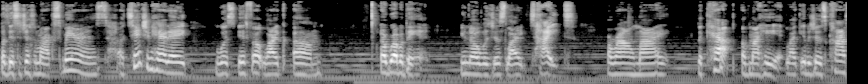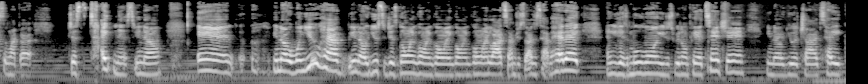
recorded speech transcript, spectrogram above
but this is just my experience. A tension headache was, it felt like um, a rubber band, you know, was just like tight around my the cap of my head. Like it was just constant, like a just tightness, you know. And you know, when you have, you know, used to just going, going, going, going, going, a lot of times just I just have a headache and you just move on, you just really don't pay attention. You know, you would try to take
